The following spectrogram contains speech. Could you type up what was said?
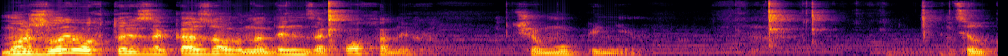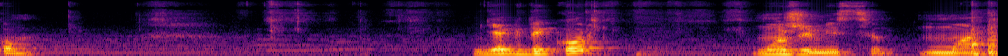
Можливо, хтось заказував на День закоханих. Чому б і ні? Цілком. Як декор, може місце мати.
